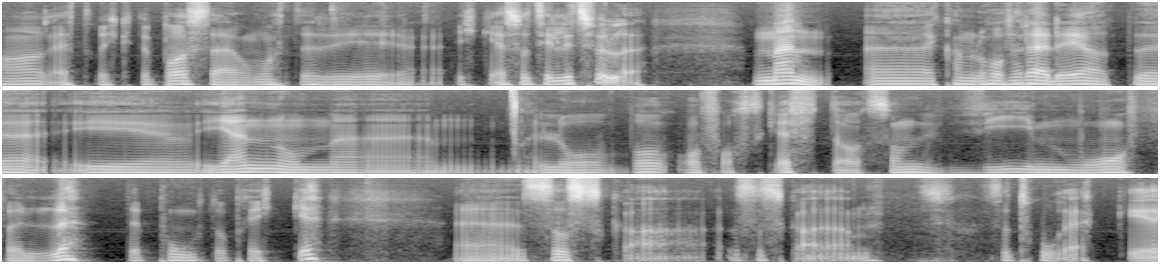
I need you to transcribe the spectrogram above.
har, et rykte på seg om at de ikke er så tillitsfulle. Men jeg kan love deg det at i, gjennom lover og forskrifter som vi må følge til punkt og prikke, eh, så skal, så skal så tror jeg ikke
